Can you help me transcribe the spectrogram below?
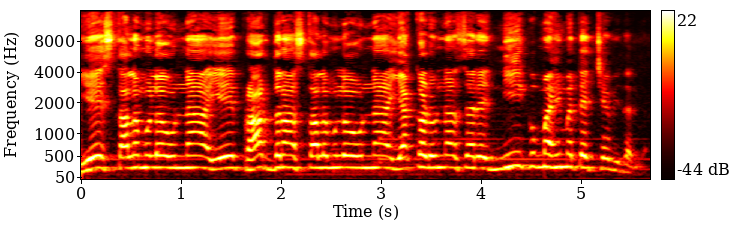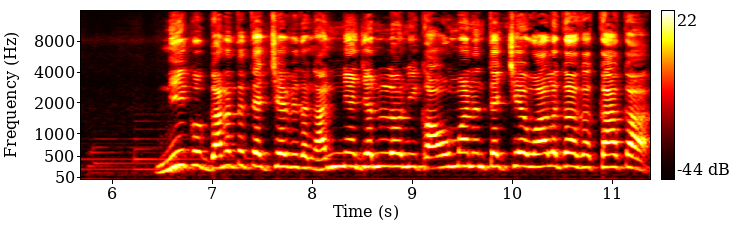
ఏ స్థలములో ఉన్నా ఏ ప్రార్థనా స్థలములో ఉన్నా ఎక్కడున్నా సరే నీకు మహిమ తెచ్చే విధంగా. నీకు ఘనత తెచ్చే విధంగా అన్య జనులో నీకు అవమానం తెచ్చే వాళ్ళగా కాక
